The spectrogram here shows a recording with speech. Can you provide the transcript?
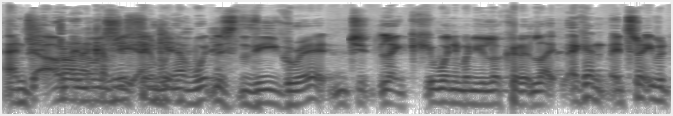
And, uh, Bro, and like, I'm obviously, just and we have witnessed the great. Like when when you look at it, like again, it's not even.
